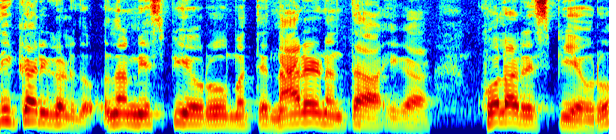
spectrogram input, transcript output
ಅಧಿಕಾರಿಗಳದ್ದು ನಮ್ಮ ಎಸ್ ಪಿ ಅವರು ಮತ್ತು ನಾರಾಯಣ್ ಅಂತ ಈಗ ಕೋಲಾರ ಎಸ್ ಪಿ ಅವರು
